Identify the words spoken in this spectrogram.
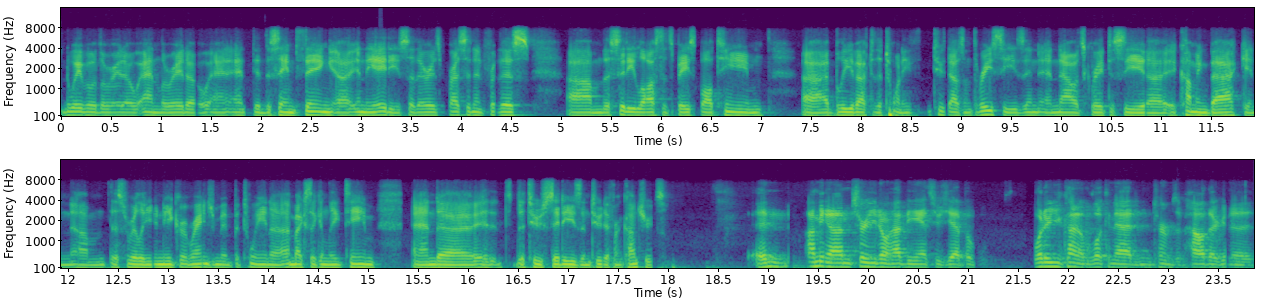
Nuevo Laredo and Laredo and, and did the same thing uh, in the 80s. So there is precedent for this. Um, the city lost its baseball team, uh, I believe, after the 20, 2003 season, and now it's great to see uh, it coming back and um, this really unique arrangement between a, Mexican League team and uh, it, the two cities and two different countries. And I mean, I'm sure you don't have the answers yet, but what are you kind of looking at in terms of how they're going to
